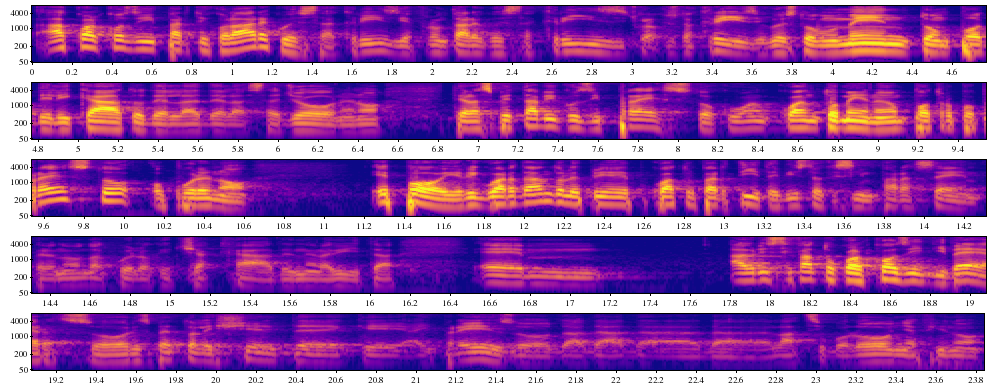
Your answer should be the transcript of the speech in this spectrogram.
ha qualcosa di particolare questa crisi, affrontare questa crisi, cioè questa crisi, questo momento un po' delicato della, della stagione? No? Te l'aspettavi così presto, qu- quantomeno è un po' troppo presto, oppure no? E poi, riguardando le prime quattro partite, visto che si impara sempre no, da quello che ci accade nella vita, ehm, avresti fatto qualcosa di diverso rispetto alle scelte che hai preso da, da, da, da Lazio-Bologna fino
